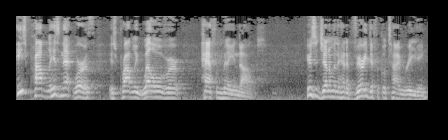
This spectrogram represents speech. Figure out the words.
he's probably his net worth is probably well over half a million dollars. Here's a gentleman that had a very difficult time reading,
